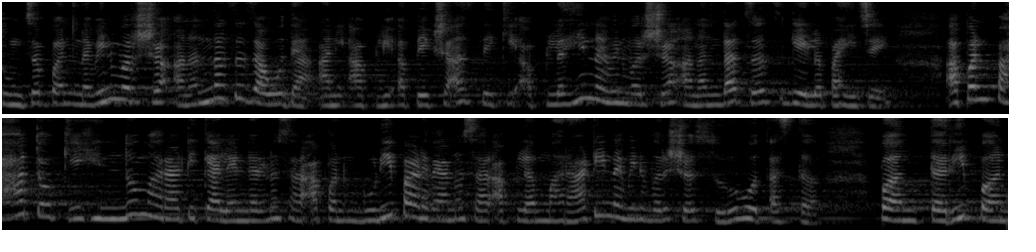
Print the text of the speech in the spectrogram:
तुमचं पण नवीन वर्ष आनंदाचं जाऊ द्या आणि आपली अपेक्षा असते की आपलंही नवीन वर्ष आनंदाचंच गेलं पाहिजे. आपण पाहतो की हिंदू मराठी कॅलेंडरनुसार आपण गुढीपाडव्यानुसार आपलं मराठी नवीन वर्ष सुरू होत असतं. पण तरी पण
